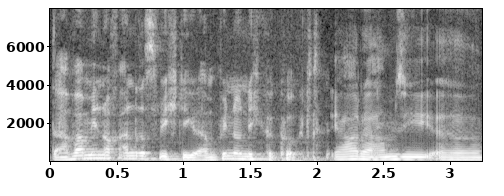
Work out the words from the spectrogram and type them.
Da war mir noch anderes wichtiger, da habe ich noch nicht geguckt. Ja, da haben sie äh,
